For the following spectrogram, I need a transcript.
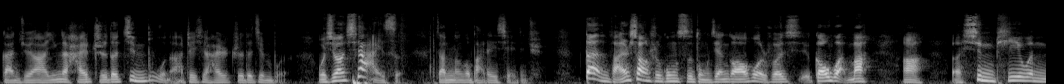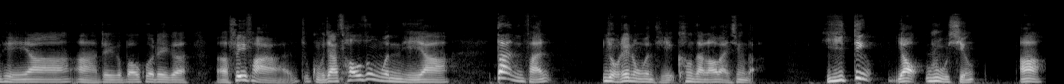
感觉啊，应该还值得进步的，这些还是值得进步的。我希望下一次咱们能够把这个写进去。但凡上市公司董监高或者说高管吧，啊。呃，信批问题呀，啊，这个包括这个呃非法股价操纵问题呀，但凡有这种问题坑咱老百姓的，一定要入刑啊，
